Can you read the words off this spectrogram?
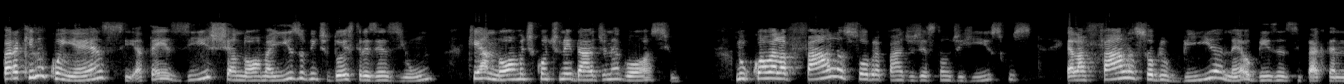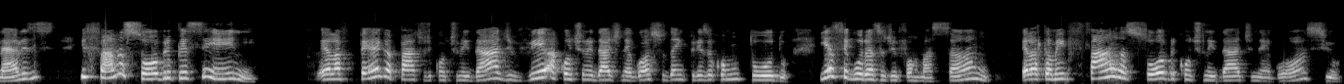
Para quem não conhece, até existe a norma ISO 22301, que é a norma de continuidade de negócio. no qual ela fala sobre a parte de gestão de riscos, ela fala sobre o BIA, né, o Business Impact Analysis, e fala sobre o PCN. Ela pega a parte de continuidade, vê a continuidade de negócio da empresa como um todo. E a segurança de informação, ela também fala sobre continuidade de negócio,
